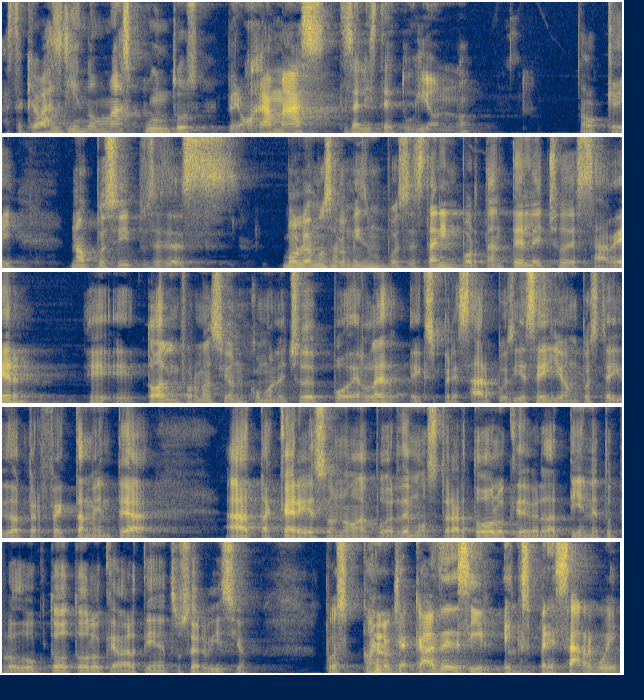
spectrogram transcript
hasta que vas yendo más puntos, pero jamás te saliste de tu guion, ¿no? Ok. No, pues sí, pues es, volvemos a lo mismo, pues es tan importante el hecho de saber eh, eh, toda la información como el hecho de poderla expresar, pues y ese guion pues te ayuda perfectamente a, atacar eso, ¿no? A poder demostrar todo lo que de verdad tiene tu producto, todo lo que de verdad tiene tu servicio. Pues con lo que acabas de decir, expresar, güey,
